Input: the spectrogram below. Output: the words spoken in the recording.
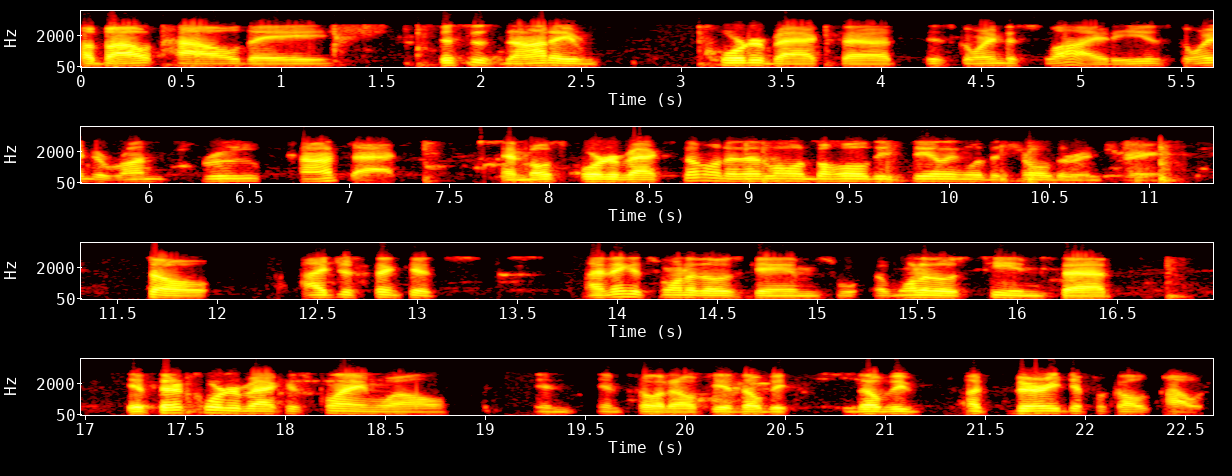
about how they. This is not a quarterback that is going to slide. He is going to run through contact, and most quarterbacks don't. And then lo and behold, he's dealing with a shoulder injury. So I just think it's, I think it's one of those games, one of those teams that, if their quarterback is playing well in in Philadelphia, they'll be they'll be a very difficult out.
